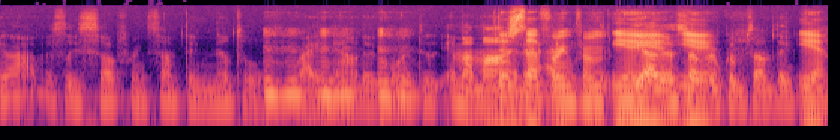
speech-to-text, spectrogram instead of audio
they're obviously suffering something mental mm-hmm, right now. Mm-hmm, they're going mm-hmm. through in my mind. They're suffering I- from- yeah, yeah, they're yeah. suffering from something. Yeah.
